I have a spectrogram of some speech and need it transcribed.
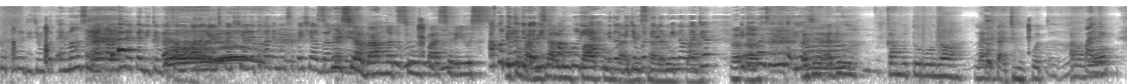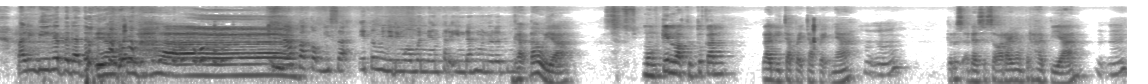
Karena dijemput emang sih ya kalau misalkan dijemput sama orang yang spesial itu kan emang spesial banget Spesial ya. banget, sumpah serius. Aku dulu Itu juga gitu pak kuliah aku gitu dijemput di terminal lupa. aja. Heeh. Itu rasanya ya Allah. aduh, kamu turun loh, nanti tak jemput. Allah. paling paling diinget udah tuh. Ya Tuhan. Kenapa kok bisa itu menjadi momen yang terindah menurutmu? Nggak tahu ya. Mungkin waktu itu kan lagi capek-capeknya, Mm-mm, terus ada seseorang yang perhatian, mm-mm.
